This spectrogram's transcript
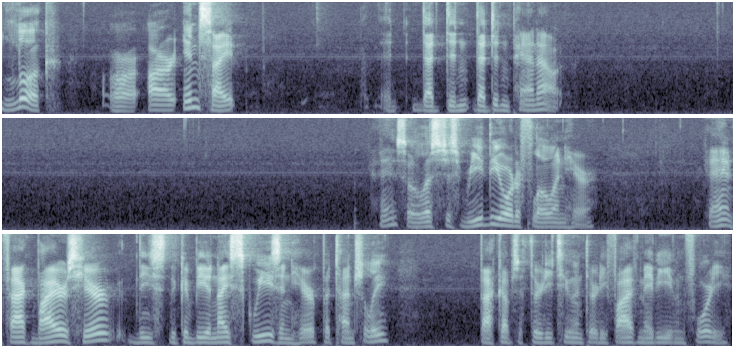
look or our insight that didn't that didn't pan out. Okay so let's just read the order flow in here Okay, in fact, buyers here, these there could be a nice squeeze in here potentially. Back up to 32 and 35, maybe even 40.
